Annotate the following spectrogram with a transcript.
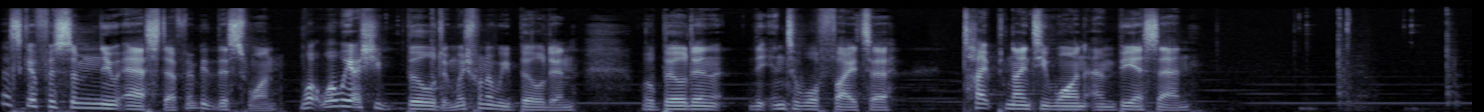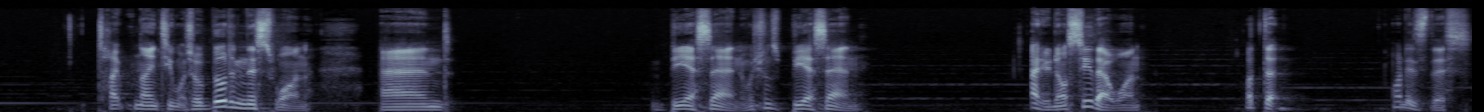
Let's go for some new air stuff. Maybe this one. What, what are we actually building? Which one are we building? We're building the interwar fighter, Type 91 and BSN. Type 91. So we're building this one. And BSN. Which one's BSN? I do not see that one. What the... What is this?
